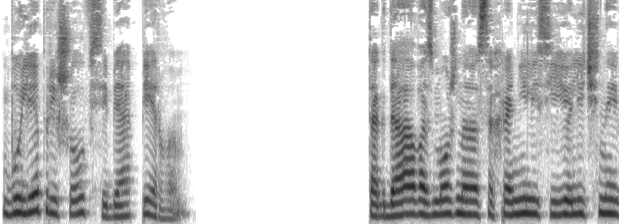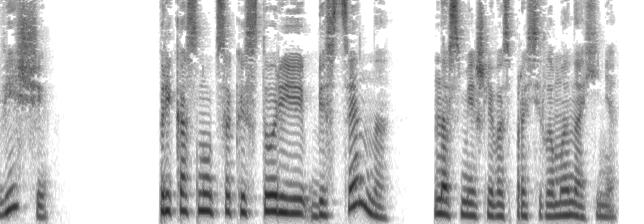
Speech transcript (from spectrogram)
Буле пришел в себя первым. Тогда, возможно, сохранились ее личные вещи? Прикоснуться к истории бесценно? Насмешливо спросила монахиня.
